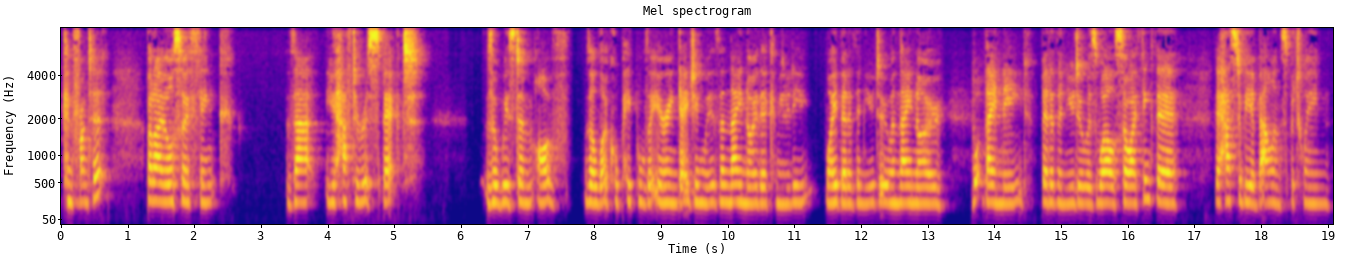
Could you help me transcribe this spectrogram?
confront it. But I also think that you have to respect the wisdom of the local people that you're engaging with, and they know their community way better than you do, and they know what they need better than you do as well. So I think there there has to be a balance between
